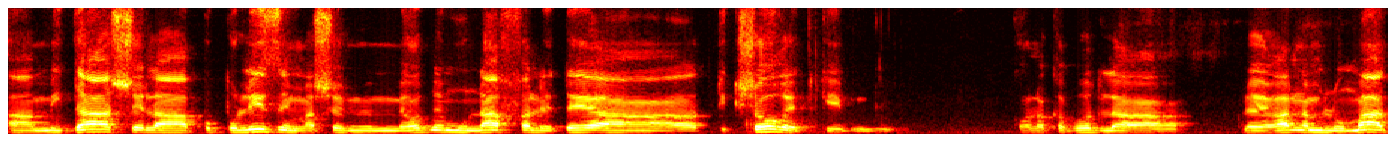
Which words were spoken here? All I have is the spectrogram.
המידה של הפופוליזם, מה שמאוד ממונף על ידי התקשורת, כי כל הכבוד לערן המלומד,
